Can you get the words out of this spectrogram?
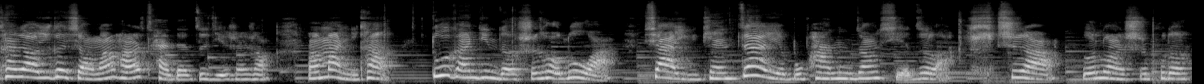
看到一个小男孩踩在自己身上。妈妈，你看。多干净的石头路啊！下雨天再也不怕弄脏鞋子了。是啊，鹅卵石铺的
